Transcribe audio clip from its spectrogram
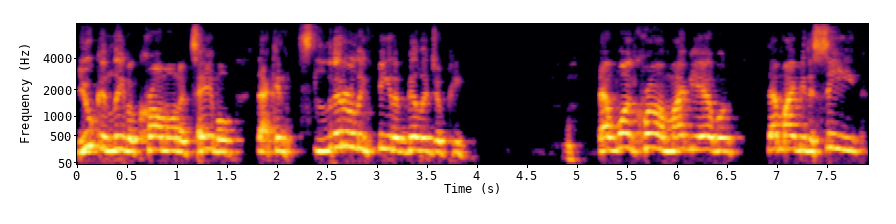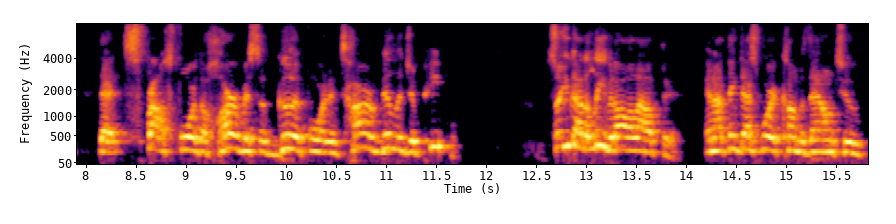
you can leave a crumb on the table that can literally feed a village of people. That one crumb might be able, that might be the seed that sprouts forth a harvest of good for an entire village of people. So you got to leave it all out there. And I think that's where it comes down to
